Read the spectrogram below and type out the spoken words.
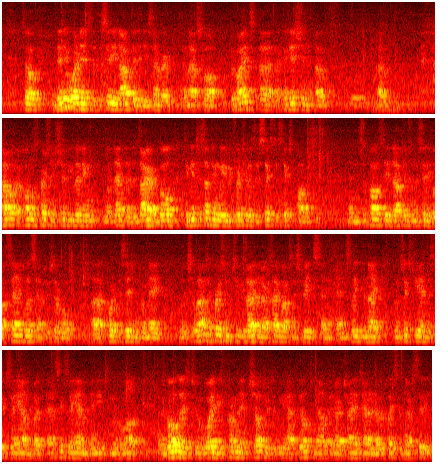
So the new ordinance that the city adopted in December and last fall provides uh, a condition of, of how a homeless person should be living with that, the desired goal to get to something we refer to as a six to six policy. And it's a policy adopted from the city of Los Angeles after several uh, court decisions were made, which allows a person to reside on our sidewalks and streets and, and sleep the night from 6 p.m. to 6 a.m., but at 6 a.m. they need to move along. And the goal is to avoid these permanent shelters that we have built now in our Chinatown and other places in our city.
